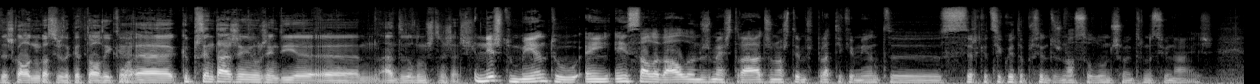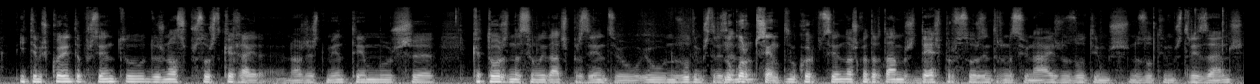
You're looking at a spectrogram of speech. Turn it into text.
da, Escola de Negócios da Católica. Claro. que percentagem hoje em dia há de alunos estrangeiros? Neste momento, em, em, sala de aula, nos mestrados, nós temos praticamente cerca de 50% dos nossos alunos são internacionais e temos 40% dos nossos professores de carreira. Nós, neste momento, temos 14 eh, nacionalidades presentes. Eu, eu nos últimos três no anos... Corpo Centro. No Corpo Centro, nós contratámos 10 professores internacionais nos últimos, nos últimos três anos,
